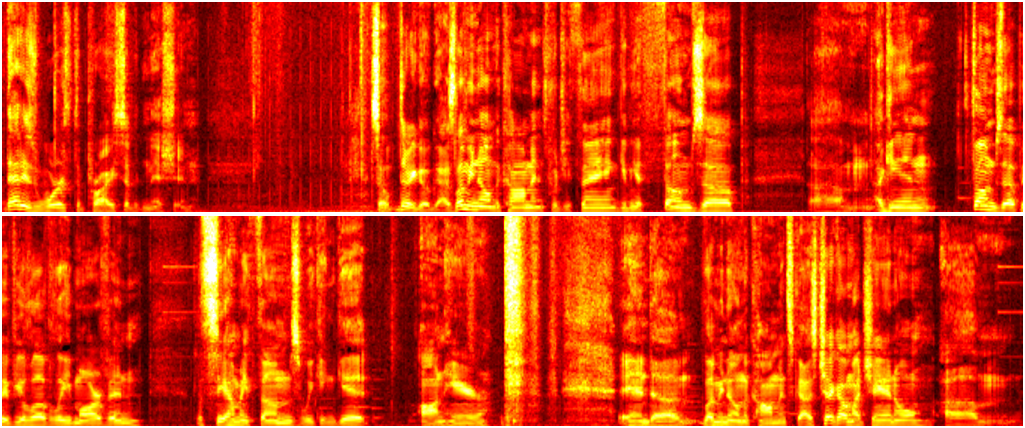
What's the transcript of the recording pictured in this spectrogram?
That is worth the price of admission. So there you go, guys. Let me know in the comments what you think. Give me a thumbs up. Um, again, thumbs up if you love Lee Marvin. Let's see how many thumbs we can get on here. and uh, let me know in the comments, guys. Check out my channel um,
